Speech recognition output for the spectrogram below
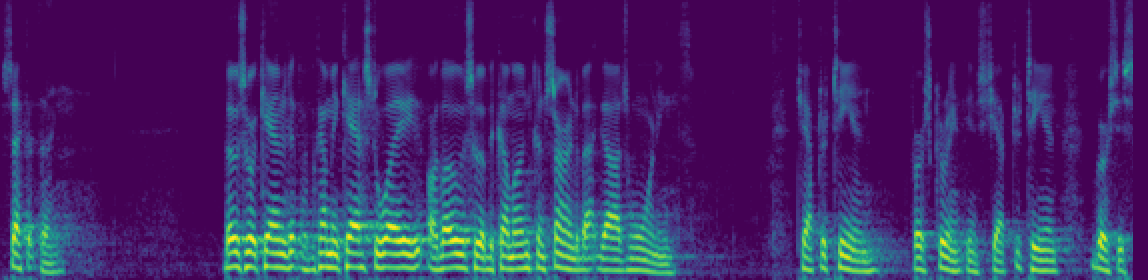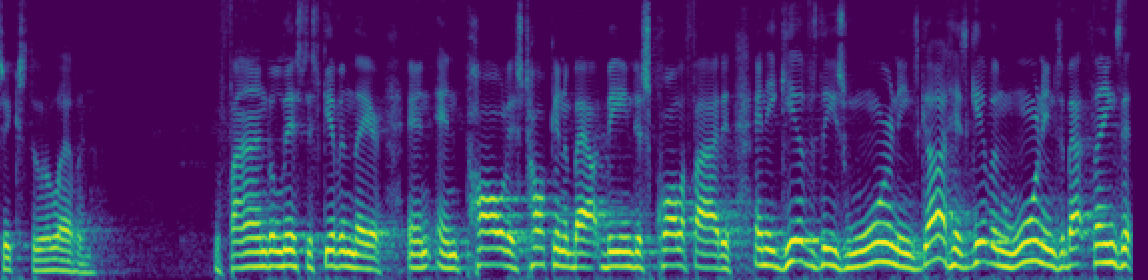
Second thing, those who are candidate for becoming cast away are those who have become unconcerned about God's warnings. Chapter 10, 1 Corinthians chapter 10, verses 6 through 11. You'll find the list that's given there. And, and Paul is talking about being disqualified, and, and he gives these warnings. God has given warnings about things that,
